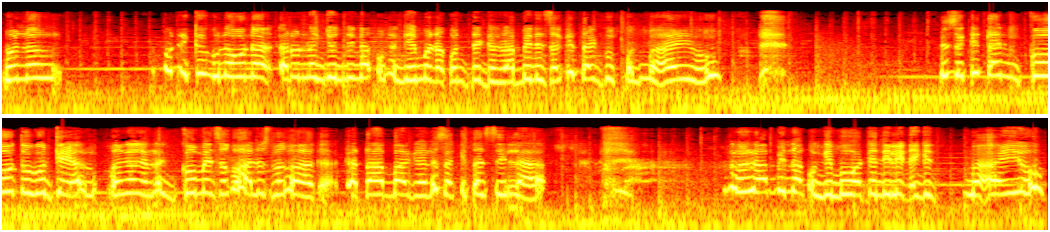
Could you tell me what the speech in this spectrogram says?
Manang Pwede ka guna-una, karon lang yun din ako nag-game na ka grabe na sakitan ko pag maayo. Nasakitan ko tungod kay ang mga nag-comments ako halos mga ka- katabang nga nasakitan sila. Grabe na akong gibuhat ka dili na maayo.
